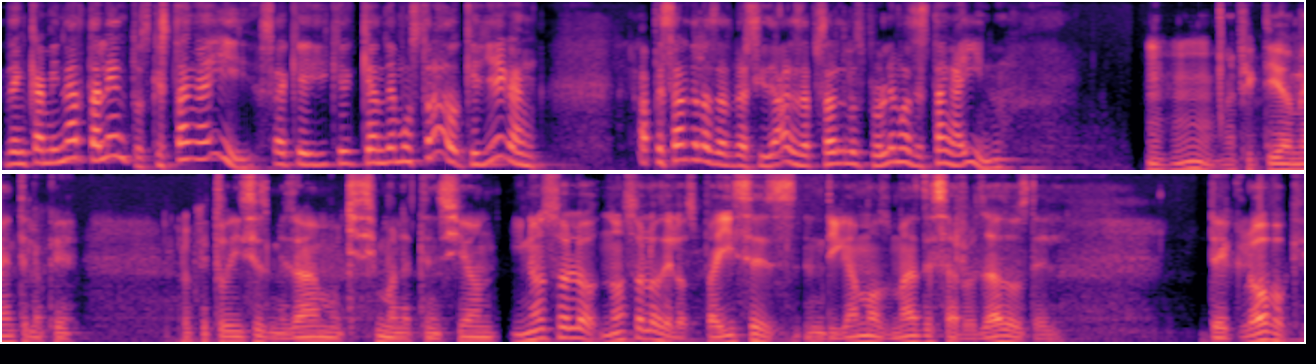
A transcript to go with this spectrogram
de encaminar talentos que están ahí, o sea, que, que, han demostrado que llegan, a pesar de las adversidades, a pesar de los problemas, están ahí, ¿no? Efectivamente, lo que, lo que tú dices me llama muchísimo la atención. Y no solo, no solo de los países, digamos, más desarrollados del, del globo, que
